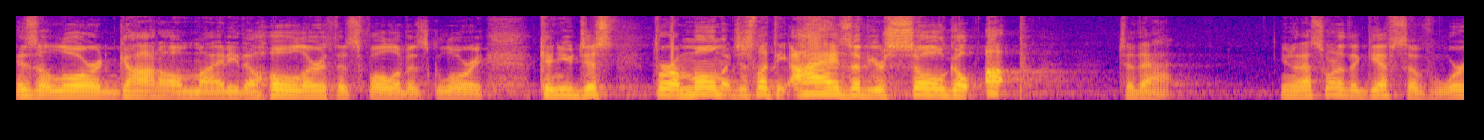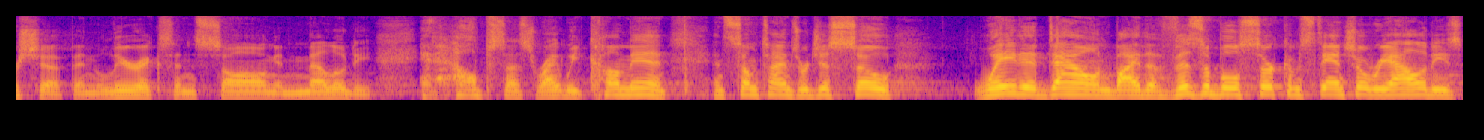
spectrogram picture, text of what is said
is the Lord God Almighty. The whole earth is full of his glory. Can you just, for a moment, just let the eyes of your soul go up to that? You know, that's one of the gifts of worship and lyrics and song and melody. It helps us, right? We come in, and sometimes we're just so weighted down by the visible circumstantial realities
